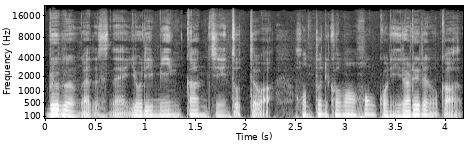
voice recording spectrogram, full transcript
部分がですね、より民間人にとっては本当にこのまま香港にいられるのか、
